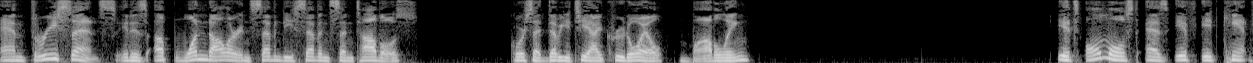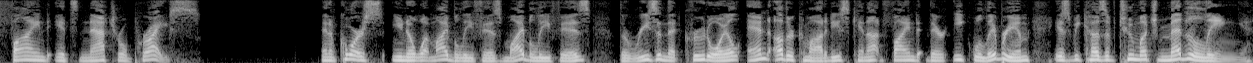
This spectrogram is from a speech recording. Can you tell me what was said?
and 3 cents. It is up $1.77 centavos. Of course, that WTI crude oil bobbling. It's almost as if it can't find its natural price. And of course, you know what my belief is. My belief is the reason that crude oil and other commodities cannot find their equilibrium is because of too much meddling.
